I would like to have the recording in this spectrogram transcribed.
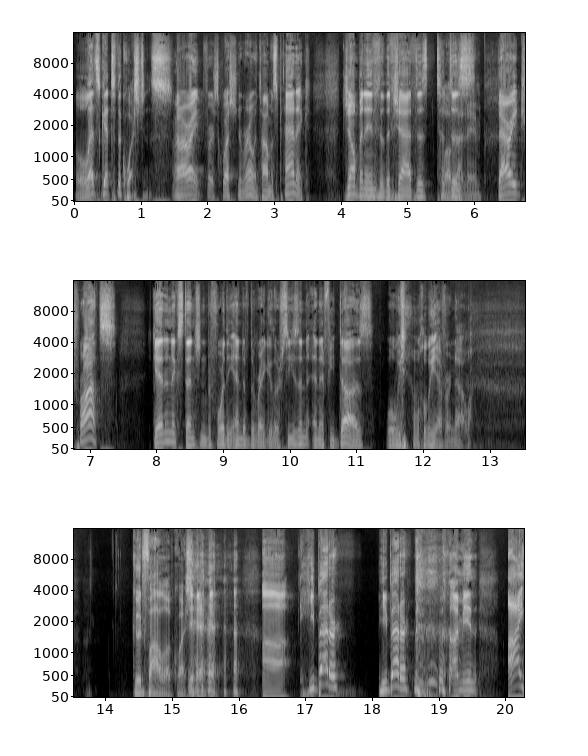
let's get to the questions. All right, first question to Rowan. Thomas Panic jumping into the chat. Does, t- Love does that name. Barry Trotz get an extension before the end of the regular season? And if he does, will we will we ever know? Good follow up question there. uh, he better. He better. I mean, I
